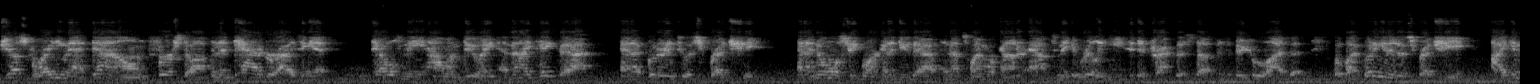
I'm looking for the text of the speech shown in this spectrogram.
just writing that down first off and then categorizing it tells me how I'm doing, and then I take that and I put it into a spreadsheet. And I know most people aren't going to do that, and that's why I'm working on an app to make it really easy to track this stuff and to visualize it. But by putting it into a spreadsheet, I can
